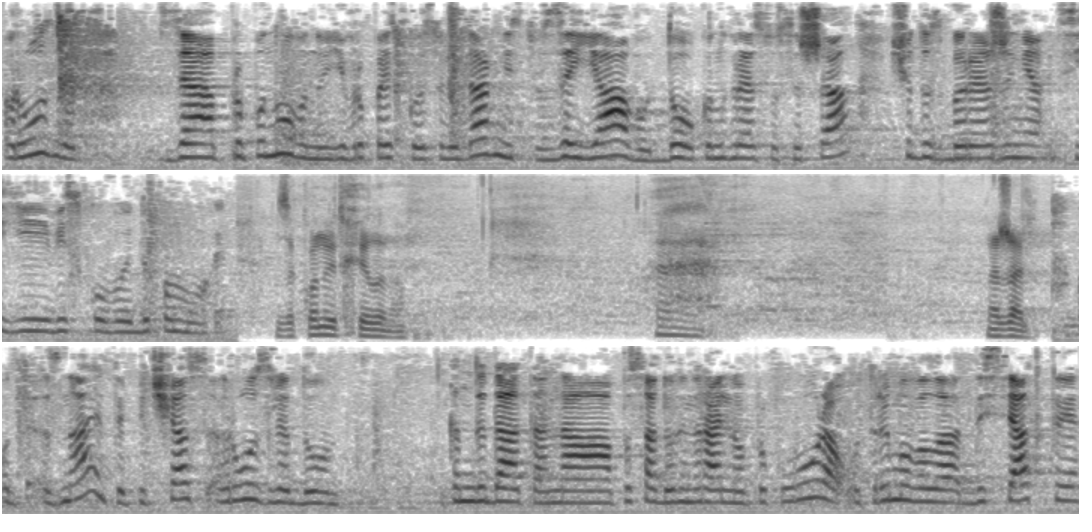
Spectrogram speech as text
розгляд запропоновану європейською солідарністю заяву до Конгресу США щодо збереження цієї військової допомоги. Закон відхилено. На жаль. От знаєте, під час розгляду кандидата на посаду генерального прокурора отримувала десятки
